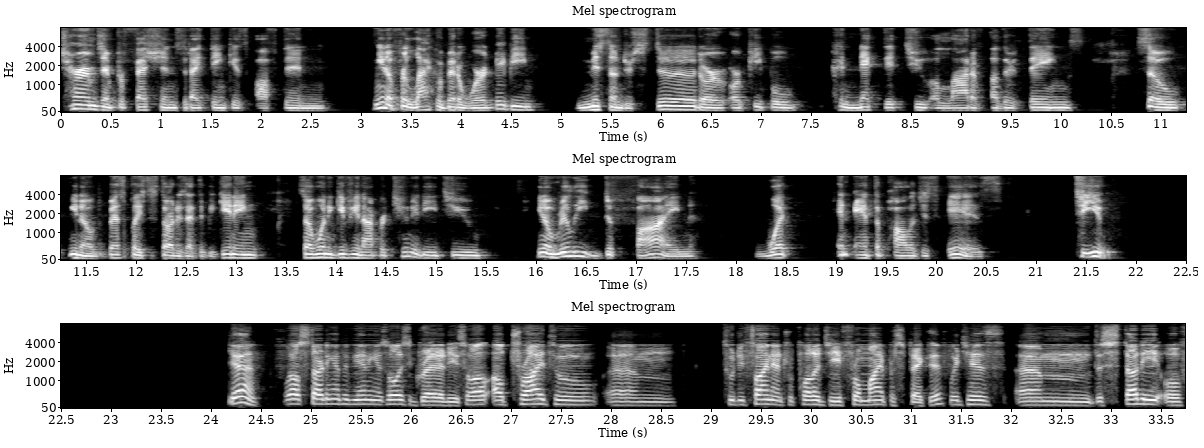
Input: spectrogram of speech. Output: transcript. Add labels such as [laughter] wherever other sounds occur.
terms and professions that I think is often you know, for lack of a better word, maybe misunderstood or or people connected to a lot of other things. So, you know, the best place to start is at the beginning. So I want to give you an opportunity to, you know, really define what an anthropologist is to you. Yeah, well, starting at the beginning is always a great idea. So I'll, I'll try to um, to define anthropology from my perspective, which is um, the study of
